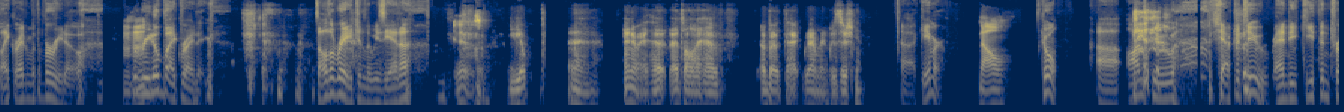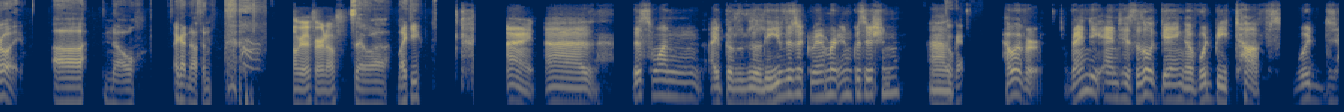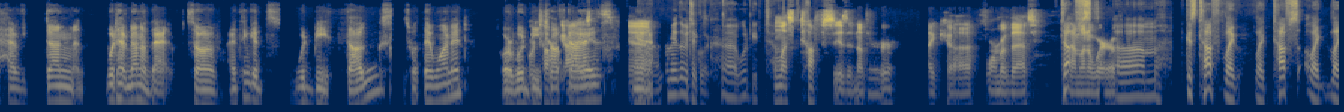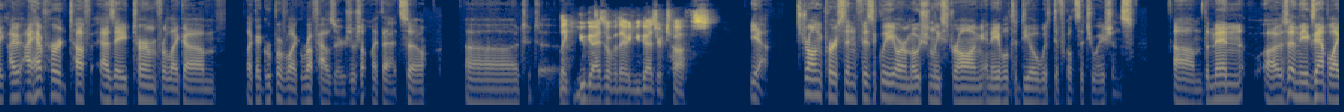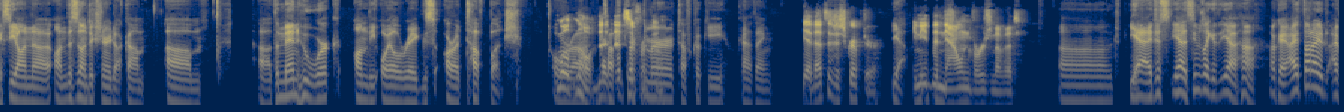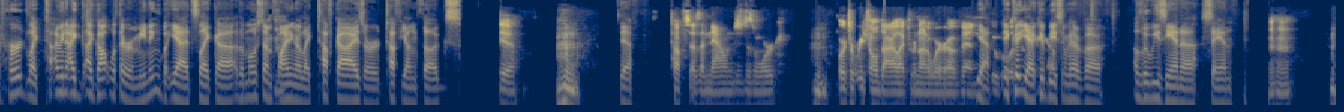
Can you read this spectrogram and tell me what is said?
bike riding with a burrito. Mhm, Burrito bike riding. it's all the rage in Louisiana. It is. Yep. Uh, anyway, that, that's all I have about that grammar inquisition. Uh, gamer. No. Cool. Uh, on to chapter two. Randy, Keith, and Troy. Uh, no, I got nothing. Okay, fair enough. So, uh, Mikey. All right. Uh, this one, I believe, is a grammar inquisition. Uh, Okay. However, Randy and his little gang of would-be toughs would have done would have none of that. So I think it's would be thugs is what they wanted, or would Or be tough tough, guys. guys. Yeah. Yeah. Let me let me take a look. Uh, would be tough. Unless toughs is another like uh, form of that. that I'm unaware of. Um, because tough, like like toughs, like like I I have heard tough as a term for like um like a group of like roughhousers or something like that. So, uh, t- t- Like you guys over there, you guys are toughs. yeah, strong person, physically or emotionally strong, and able to deal with difficult situations. Um, the men, uh, and the example I see on uh, on this is on dictionary.com. Um, uh, the men who work on the oil rigs are a tough bunch. Well, uh, no, that- tough that's different, though. tough cookie kind of thing. Yeah, that's a descriptor. Yeah. You need the noun version of it. Uh, yeah, it just yeah, it seems like it. Yeah, huh? Okay, I thought I'd, I've heard like t- I mean I I got what they were meaning, but yeah, it's like uh the most I'm Mhm. finding are like tough guys or tough young thugs. Yeah. yeah. Tufts as a noun just doesn't work. Hmm. Or it's a regional dialect we're not aware of. And Yeah, Google it could yeah it could be some kind of a a Louisiana saying. hmm Hmm.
